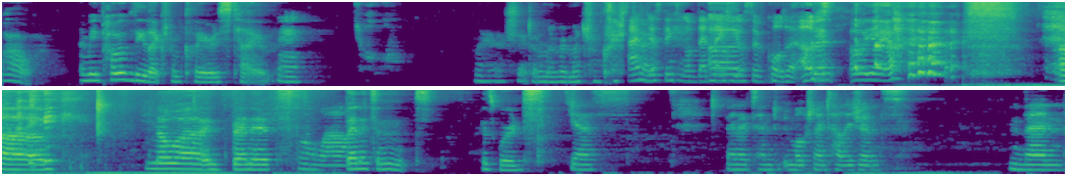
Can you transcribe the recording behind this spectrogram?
Wow. I mean, probably like from Clare's time. Mm. Well, actually, I don't remember much from Clare's time. I'm time. just thinking of that night Uh, Yosef called her out. Ben- oh yeah, yeah. um, Noah and Bennett. oh wow. Bennett and his words. Yes. Bennett and emotional intelligence. And then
